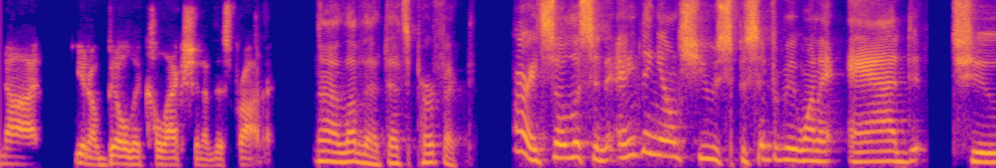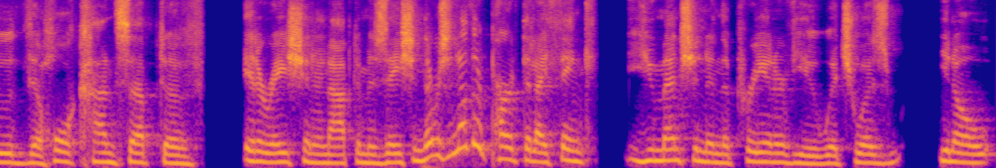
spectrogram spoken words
not, you know, build a collection of this product. No, I love that. That's perfect. All right. So listen, anything else you specifically want to add to the whole concept of iteration and optimization? There was another part that I think you mentioned in the pre-interview, which was, you know,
